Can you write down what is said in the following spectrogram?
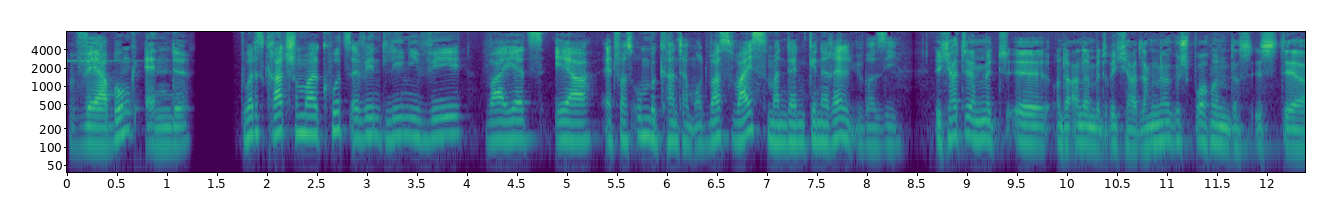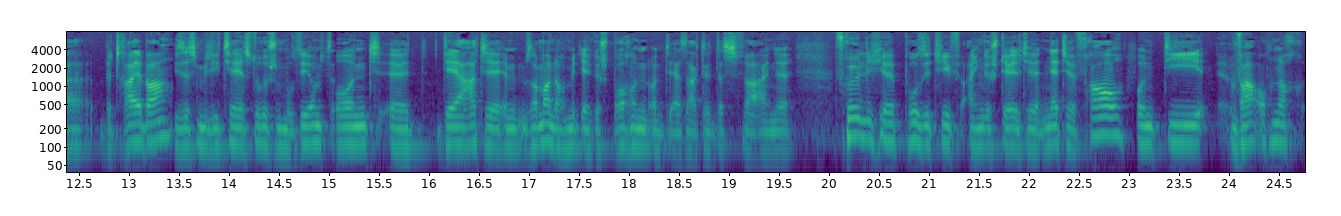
Werbung Ende. Du hattest gerade schon mal kurz erwähnt, Leni W. war jetzt eher etwas unbekannter im Ort. Was weiß man denn generell über sie? Ich hatte mit äh, unter anderem mit Richard Langner gesprochen. Das ist der Betreiber dieses Militärhistorischen Museums und äh, der hatte im Sommer noch mit ihr gesprochen und er sagte, das war eine fröhliche, positiv eingestellte, nette Frau und die war auch noch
